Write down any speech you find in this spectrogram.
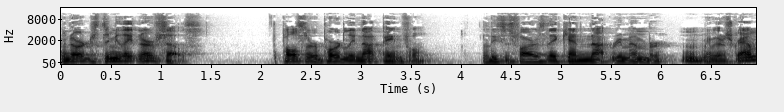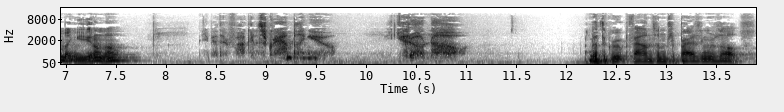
in order to stimulate nerve cells. The pulses are reportedly not painful, at least as far as they cannot remember. Hmm, maybe they're scrambling you, you don't know. Maybe they're fucking scrambling you. You don't know. But the group found some surprising results.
